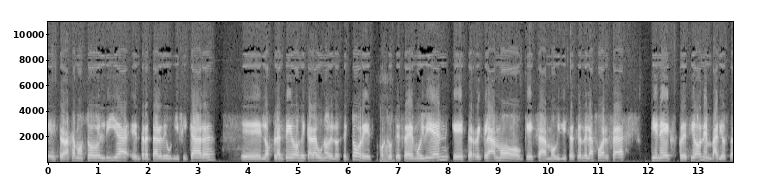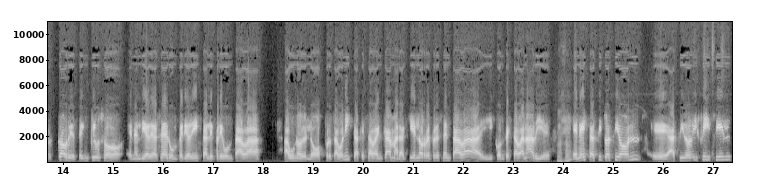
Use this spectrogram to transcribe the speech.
es trabajamos todo el día en tratar de unificar eh, los planteos de cada uno de los sectores, porque Ajá. usted sabe muy bien que este reclamo, que esa movilización de la fuerza tiene expresión en varios sectores, e incluso en el día de ayer un periodista le preguntaba a uno de los protagonistas que estaba en cámara quién lo representaba y contestaba nadie. Ujú. En esta situación eh, ha sido difícil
